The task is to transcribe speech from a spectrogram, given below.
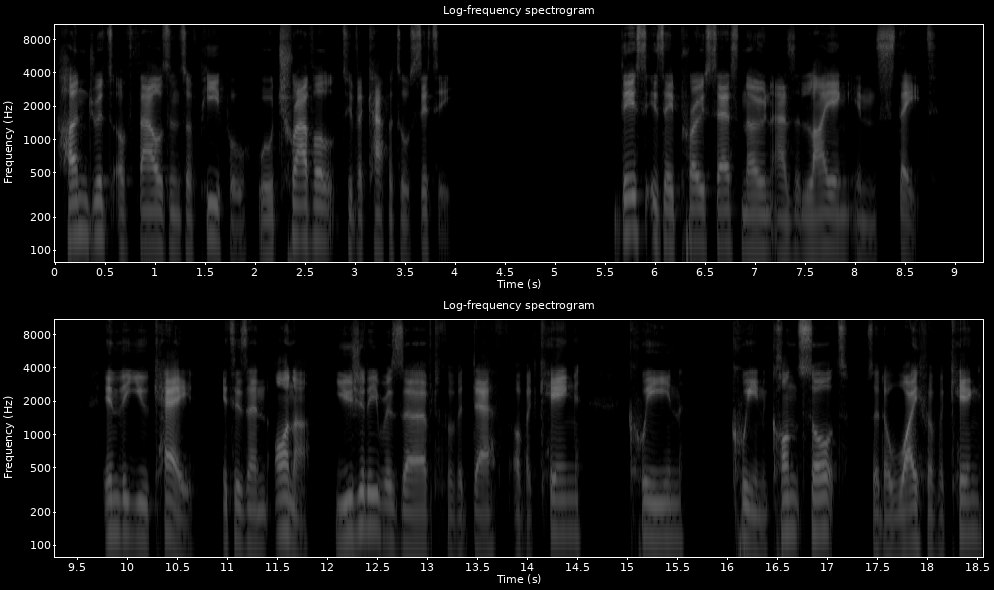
hundreds of thousands of people will travel to the capital city. This is a process known as lying in state. In the UK, it is an honour usually reserved for the death of a king, queen, queen consort, so the wife of a king,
